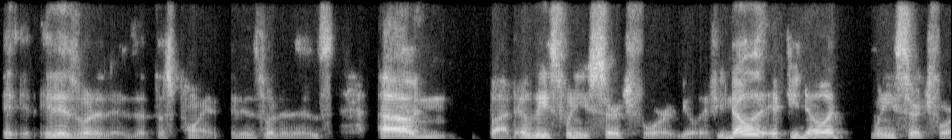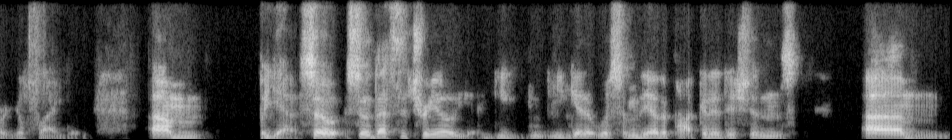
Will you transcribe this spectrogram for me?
it, it is what it is at this point. It is what it is. Um, but at least when you search for it, you'll if you know if you know it when you search for it, you'll find it. Um, but yeah, so so that's the trio. You you get it with some of the other pocket editions. Um,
